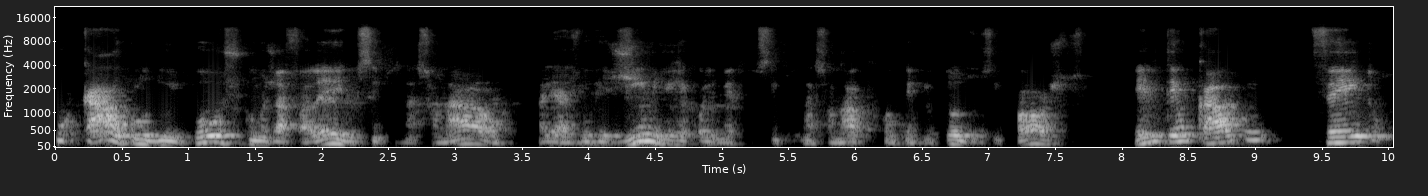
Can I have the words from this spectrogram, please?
O cálculo do imposto, como já falei, do Simples Nacional, aliás, do regime de recolhimento do Simples Nacional, que contempla todos os impostos, ele tem um cálculo feito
